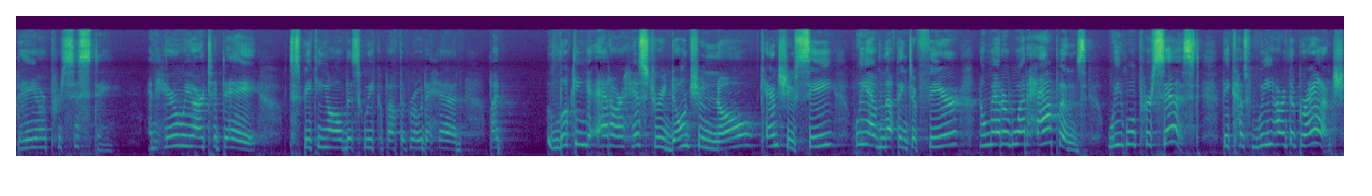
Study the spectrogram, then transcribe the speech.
they are persisting. And here we are today, speaking all this week about the road ahead. But looking at our history, don't you know? Can't you see? We have nothing to fear. No matter what happens, we will persist because we are the branch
